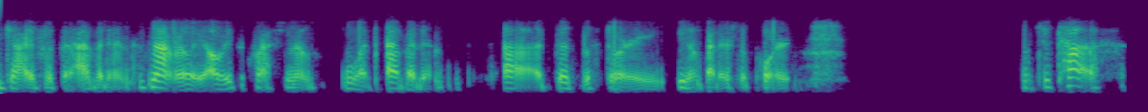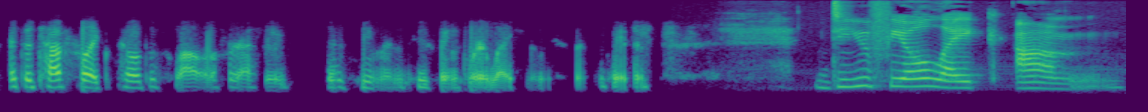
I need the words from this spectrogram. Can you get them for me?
jive with the evidence. It's not really always a question of what evidence uh, does the story, you know, better support. Which is tough. It's a tough like pill to swallow for us as, humans who think we're like really sophisticated. Do you feel like um,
